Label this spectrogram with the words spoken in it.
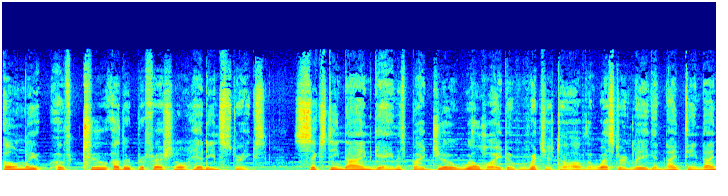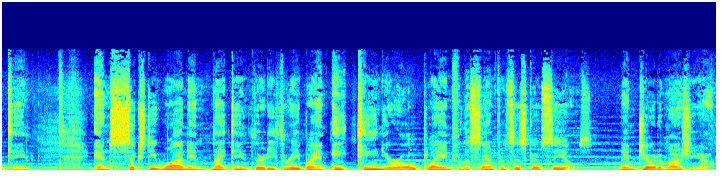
only of two other professional hitting streaks 69 games by Joe Wilhoit of Wichita of the Western League in 1919 and 61 in 1933 by an 18 year old playing for the San Francisco Seals named Joe DiMaggio.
